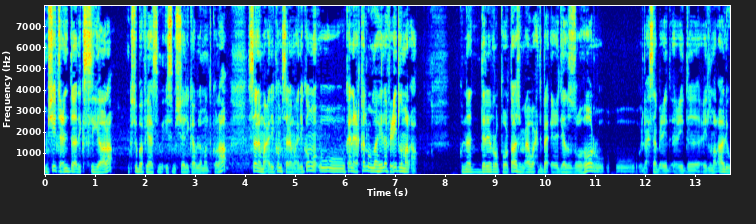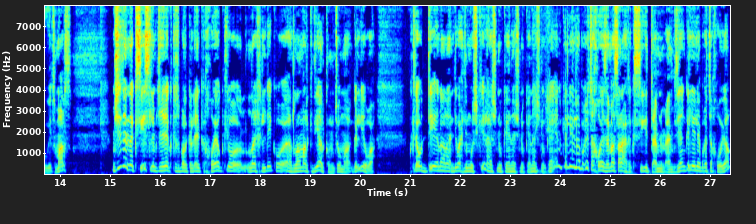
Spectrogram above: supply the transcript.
مشيت عند هذيك السيارة مكتوبة فيها اسم, اسم الشركة بلا ما نذكرها. السلام عليكم السلام عليكم. وكان عقل والله إلا في عيد المرأة. كنا دايرين روبورتاج مع واحد بائع ديال الزهور وعلى حساب عيد عيد عيد المرأة اللي هو 8 مارس. مشيت عند داك السيد سلمت عليه قلت له تبارك الله عليك أخويا قلت له الله يخليك هاد لا مارك ديالكم نتوما. قال لي واه. قلت له ودي أنا عندي واحد المشكل ها شنو كاين شنو كاين شنو كاين؟ قال لي الا بغيت أخويا زعما صراحة داك السيد تعامل معاه مزيان قال لي الا بغيت أخويا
